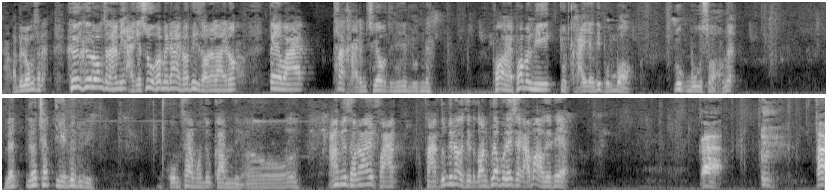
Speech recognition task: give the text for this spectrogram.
ครับเอาไปลงสนามคือคือลงสนามนี่อาจจะสู้เขาไม่ได้เนาะพี่สอนอะไรเนาะแต่ว่าถ้าขายน้ำเชี่ยวตัวนี้ได้ลุ้นนะเพราะอะไรเพราะมันมีจุดขายอย่างที่ผมบอก ลูกบูสองอะแล้วแล้วชัดเจนด้วยดูดิ โครงสร้างพันธุกรรมเนี่ยอ๋อเอาพี่สอนให้ฝากฝากถึงพี่น้องเกษตรกรเพื่อผู้ใดใช้เอามาเอาเท่ก็ ถ้า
